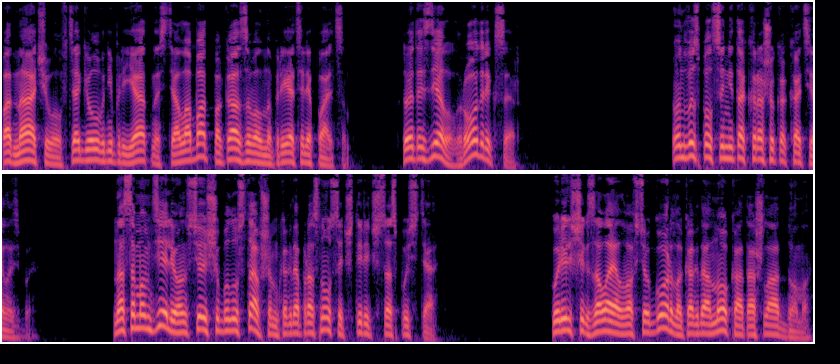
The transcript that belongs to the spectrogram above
Подначивал, втягивал в неприятности, а Лабат показывал на приятеля пальцем. Кто это сделал? Родерик, сэр? Он выспался не так хорошо, как хотелось бы. На самом деле он все еще был уставшим, когда проснулся четыре часа спустя. Курильщик залаял во все горло, когда Нока отошла от дома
